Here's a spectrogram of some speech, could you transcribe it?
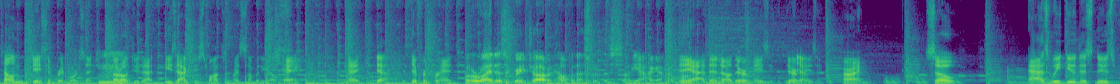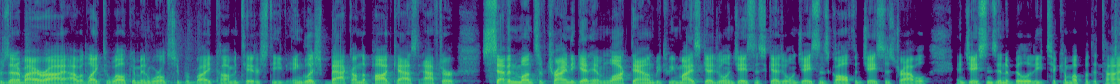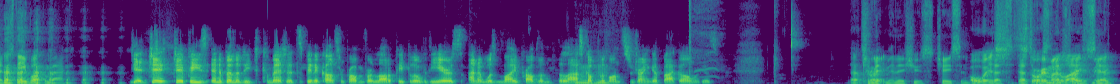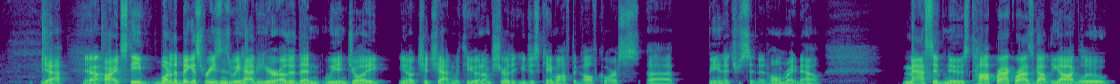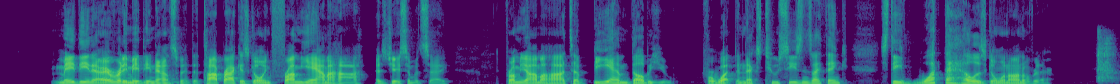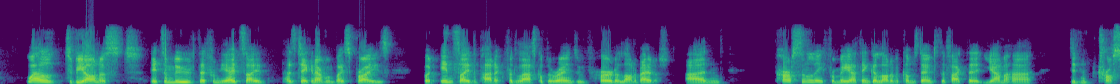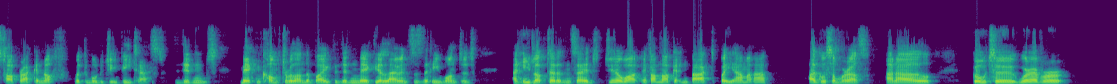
Tell them Jason Pridmore sent you. No, Mm. don't do that. He's actually sponsored by somebody else. Okay, Okay, yeah. a different brand. But Arai does a great job in helping us with this. So yeah, I got no problem. Yeah, they no, they're amazing. They're Yeah. amazing. All right. So, as we do this news presented by Arai, I would like to welcome in World Superbike commentator Steve English back on the podcast after seven months of trying to get him locked down between my schedule and Jason's schedule and Jason's golf and Jason's travel and Jason's inability to come up with the time. Steve, welcome back. yeah, J- JP's inability to commit, it's been a constant problem for a lot of people over the years, and it was my problem the last couple of Mhm. months to try and get back on because That's right. Commitment issues, Jason. Always. That's that's Story of my Steve's trying to life, say. Yeah. Yeah. All right, Steve. One of the biggest reasons we have you here, other than we enjoy, you know, chit chatting with you, and I'm sure that you just came off the golf course, uh, being that you're sitting at home right now. Massive news: Toprak Razgatlioglu made the everybody made the announcement that Toprak is going from Yamaha, as Jason would say, from Yamaha to BMW for what the next two seasons, I think. Steve, what the hell is going on over there? Well, to be honest, it's a move that from the outside has taken everyone by surprise. But inside the paddock for the last couple of rounds, we've heard a lot about it. And personally, for me, I think a lot of it comes down to the fact that Yamaha didn't trust Toprak enough with the MotoGP test. They didn't make him comfortable on the bike. They didn't make the allowances that he wanted. And he looked at it and said, Do you know what? If I'm not getting backed by Yamaha, I'll go somewhere else. And I'll go to wherever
